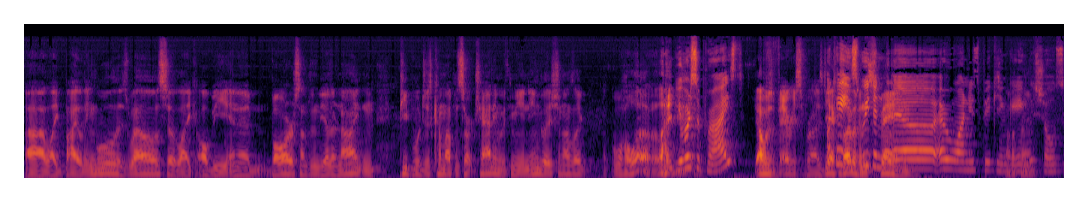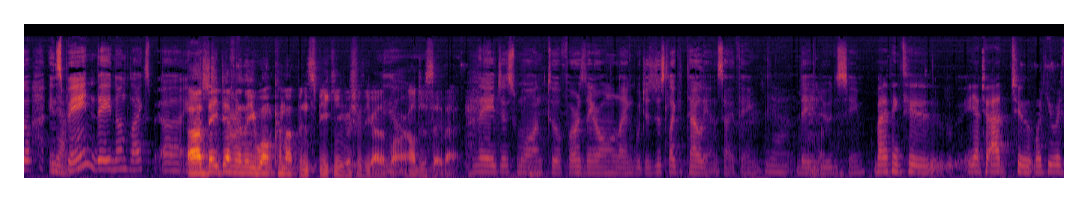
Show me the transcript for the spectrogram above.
uh, like bilingual as well. So like I'll be in a bar or something the other night, and people would just come up and start chatting with me in English, and I was like, well, hello. Like You were surprised? I was very surprised. Yeah, 'cause okay, I in live in Sweden, Spain. uh, everyone is speaking not a thing. English also. In Yeah. Spain, they don't like sp- uh, English. uh, they definitely won't come up and speak English with you at the Yeah. bar. I'll just say that. They just want to force their own languages, just like Italians, I think. Yeah. They Yeah. do the same. But I think to yeah to add to what you were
